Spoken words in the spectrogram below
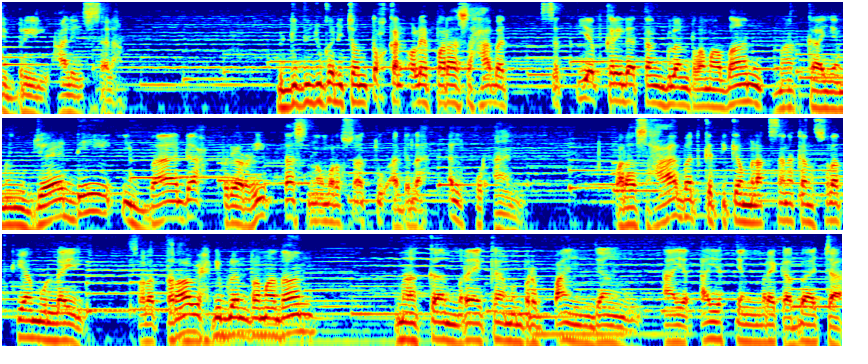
Jibril alaihissalam. Begitu juga dicontohkan oleh para sahabat setiap kali datang bulan Ramadan maka yang menjadi ibadah prioritas nomor satu adalah Al-Quran. Para sahabat ketika melaksanakan salat qiyamul lail, salat tarawih di bulan Ramadan, maka mereka memperpanjang ayat-ayat yang mereka baca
